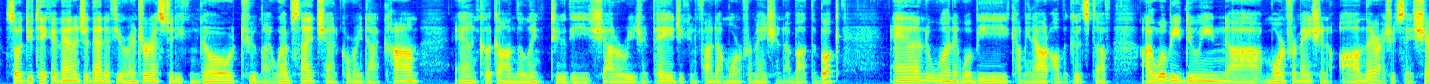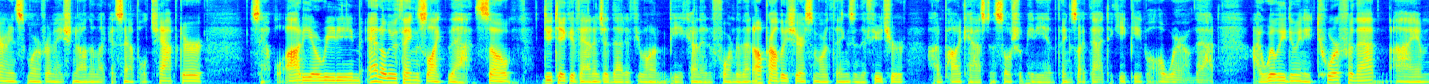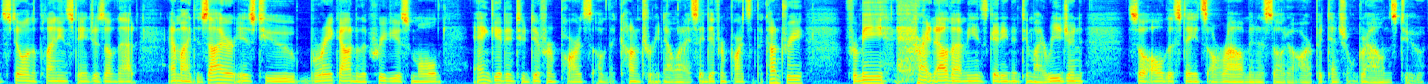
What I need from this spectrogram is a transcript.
So do take advantage of that if you're interested. You can go to my website, chadcorey.com and click on the link to the Shadow Regent page. You can find out more information about the book and when it will be coming out, all the good stuff. I will be doing uh, more information on there. I should say, sharing some more information on there, like a sample chapter, sample audio reading, and other things like that. So do take advantage of that if you want to be kind of informed of that. I'll probably share some more things in the future on podcast and social media and things like that to keep people aware of that. I will be doing a tour for that. I am still in the planning stages of that. And my desire is to break out of the previous mold and get into different parts of the country. Now, when I say different parts of the country, for me, right now, that means getting into my region. So, all the states around Minnesota are potential grounds to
